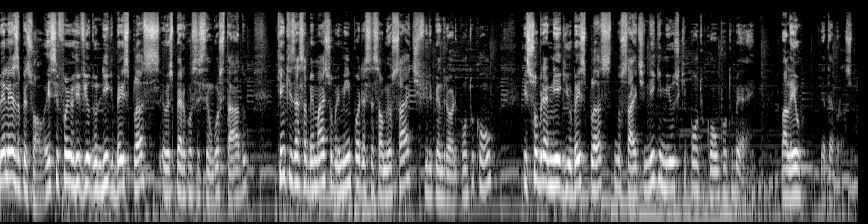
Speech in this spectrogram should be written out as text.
Beleza, pessoal. Esse foi o review do Nig Bass Plus. Eu espero que vocês tenham gostado. Quem quiser saber mais sobre mim pode acessar o meu site, filipeandreoli.com, e sobre a Nig e o Bass Plus no site nigmusic.com.br. Valeu e até a próxima.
